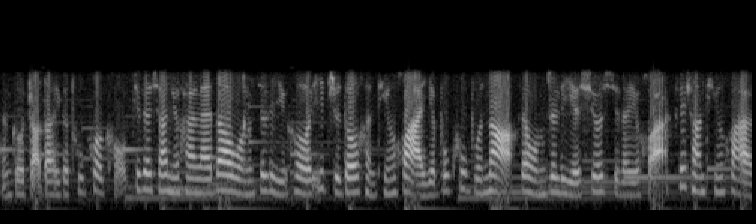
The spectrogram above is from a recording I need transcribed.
能够找到一个突破口。这个小女孩来到我们这里以后，一直都很听话，也不哭不闹，在我们这里也休息了一会儿，非常听话，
